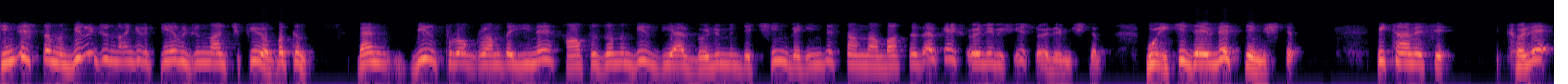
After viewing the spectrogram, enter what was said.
Hindistan'ın bir ucundan girip diğer ucundan çıkıyor. Bakın ben bir programda yine hafızanın bir diğer bölümünde Çin ve Hindistan'dan bahsederken şöyle bir şey söylemiştim. Bu iki devlet demiştim. Bir tanesi köle,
